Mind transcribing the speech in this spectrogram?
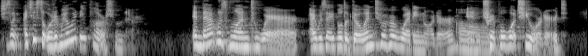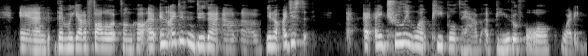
She's like, I just ordered my wedding flowers from there. And that was one to where I was able to go into her wedding order oh. and triple what she ordered. And then we got a follow up phone call. And I didn't do that out of, you know, I just, I, I truly want people to have a beautiful wedding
